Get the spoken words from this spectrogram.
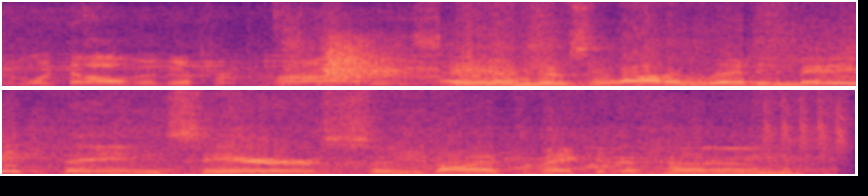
And look at all the different varieties. And there's a lot of ready-made things here, so you don't have to make it at home.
